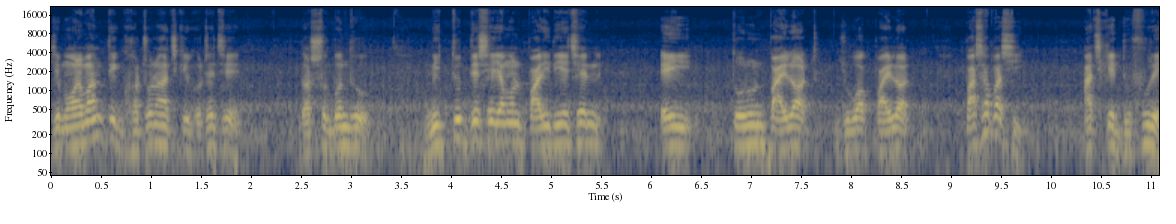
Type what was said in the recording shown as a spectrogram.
যে মর্মান্তিক ঘটনা আজকে ঘটেছে, দর্শক বন্ধু, মৃত্যুর দেশে যেমন পাড়ি দিয়েছেন এই তরুণ পাইলট, যুবক পাইলট, পাশাপাশি আজকে দুপুরে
